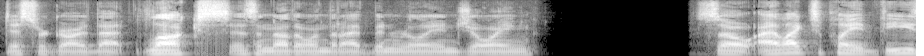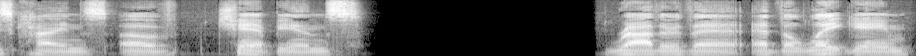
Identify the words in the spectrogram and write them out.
Disregard that. Lux is another one that I've been really enjoying. So I like to play these kinds of champions rather than at the late game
